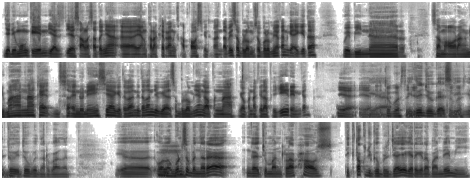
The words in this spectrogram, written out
jadi mungkin ya ya salah satunya eh, yang terakhir kan Clubhouse gitu kan. Tapi sebelum-sebelumnya kan kayak kita webinar sama orang di mana kayak se Indonesia gitu kan. Itu kan juga sebelumnya nggak pernah nggak pernah kita pikirin kan. Iya, iya, Iya, itu gue setuju. Itu juga Itu sih, itu itu benar banget. Ya, walaupun Hmm. sebenarnya nggak cuman Clubhouse, TikTok juga berjaya gara-gara pandemi.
